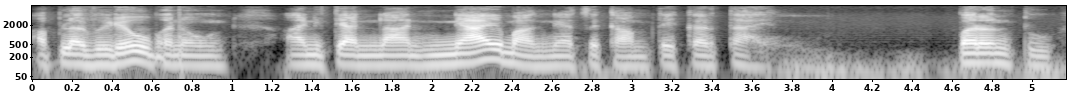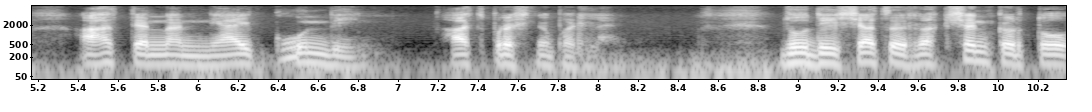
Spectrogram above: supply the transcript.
आपला व्हिडिओ बनवून आणि त्यांना न्याय मागण्याचं काम ते करत आहे. परंतु आज त्यांना न्याय कोण देईल? हाच प्रश्न पडला आहे जो देशाचं रक्षण करतो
